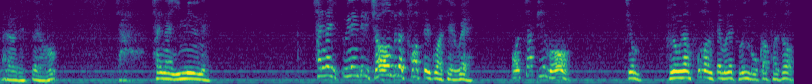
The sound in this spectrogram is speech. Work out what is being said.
나라가 됐어요. 자, 차이나 인민은행. 차이나 은행들이 전부 다 통합될 것 같아요. 왜? 어차피 뭐 지금 부동산 폭망 때문에 돈 못 갚아서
